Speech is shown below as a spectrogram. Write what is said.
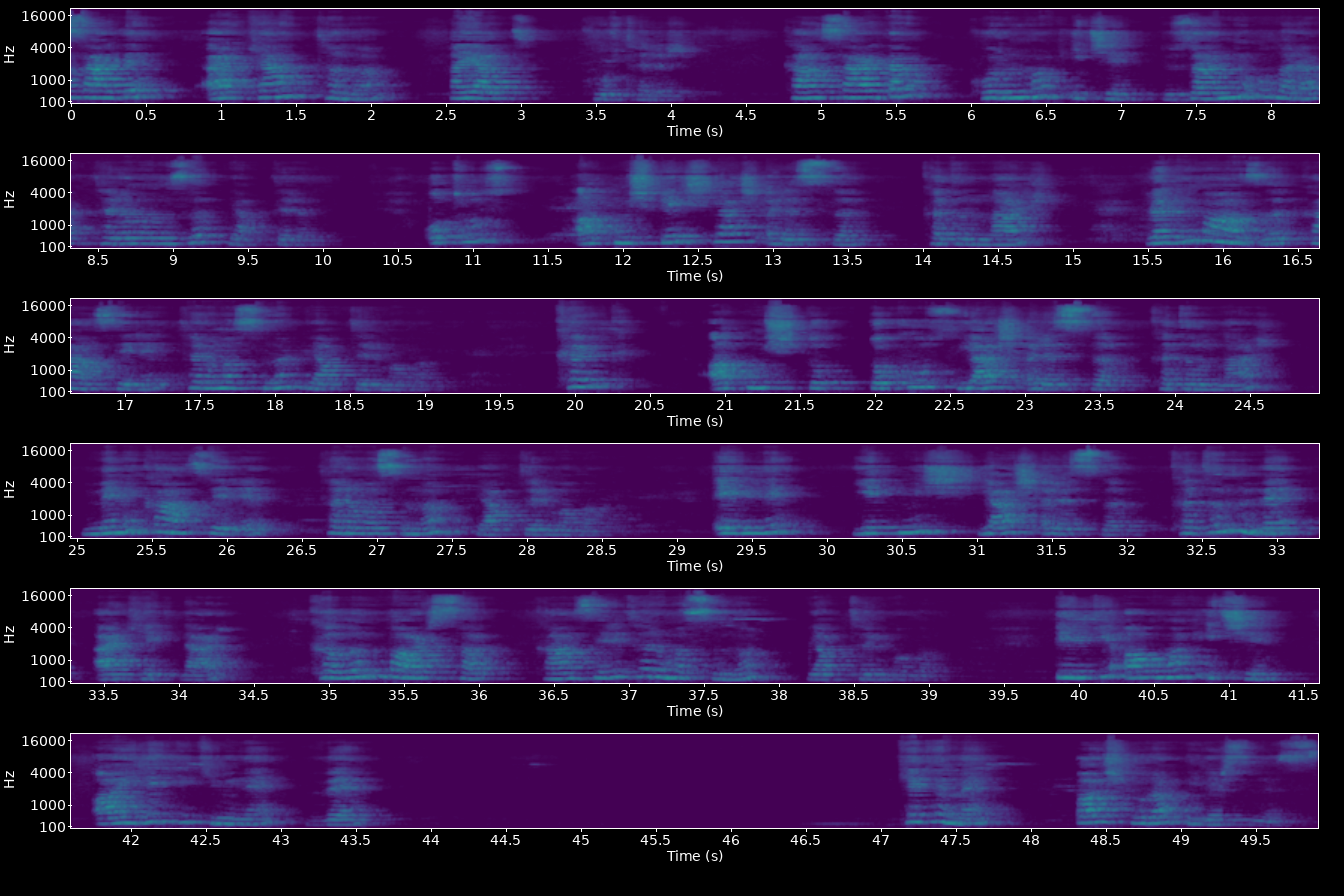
Kanserde erken tanı hayat kurtarır. Kanserden korunmak için düzenli olarak taramanızı yaptırın. 30-65 yaş arası kadınlar rahim ağzı kanseri taramasını yaptırmalı. 40-69 yaş arası kadınlar meme kanseri taramasını yaptırmalı. 50-70 yaş arası kadın ve erkekler kalın bağırsak kanseri taramasını yaptırmalı. Bilgi almak için aile hekimine ve keteme başvurabilirsiniz.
